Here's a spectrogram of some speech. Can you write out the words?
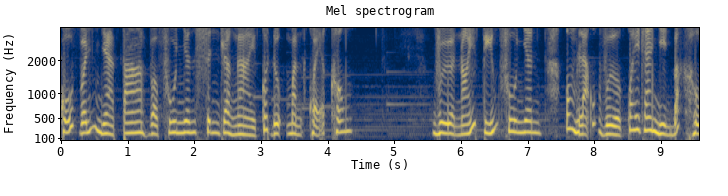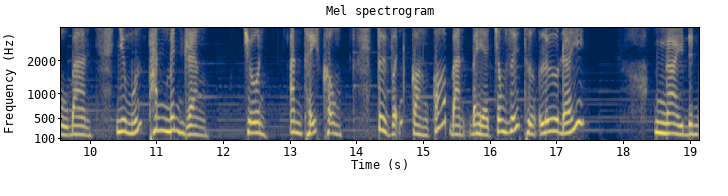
cố vấn nhà ta và phu nhân sinh ra ngài có được mạnh khỏe không? Vừa nói tiếng phu nhân, ông lão vừa quay ra nhìn bác hầu bàn, như muốn thanh minh rằng, John, anh thấy không, tôi vẫn còn có bạn bè trong giới thượng lưu đấy. Ngài định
